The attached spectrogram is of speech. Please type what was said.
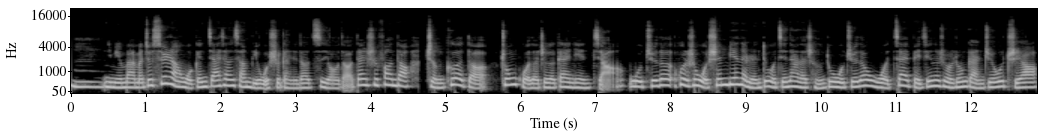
嗯，你明白吗？就虽然我跟家乡相比，我是感觉到自由的，但是放到整个的中国的这个概念讲，我觉得或者是我身边的人对我接纳的程度，我觉得我在北京的时候有种感觉，我只要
